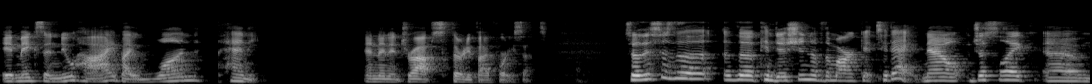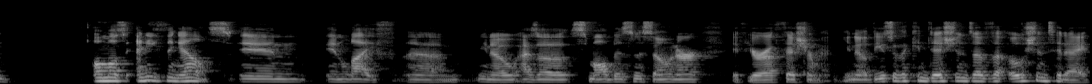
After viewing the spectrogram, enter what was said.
It makes a new high by one penny. And then it drops 35, 40 cents. So this is the, the condition of the market today. Now, just like um, almost anything else in in life. Um, you know, as a small business owner, if you're a fisherman, you know, these are the conditions of the ocean today.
